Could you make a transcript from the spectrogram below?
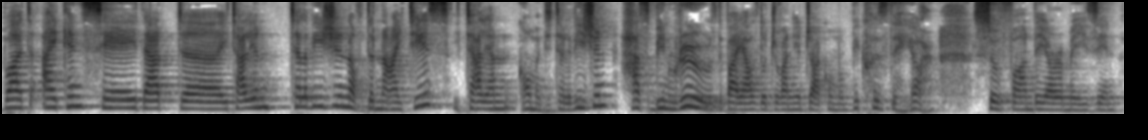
But I can say that uh, Italian television of the 90s, Italian comedy television, has been ruled by Aldo Giovanni and Giacomo because they are so fun, they are amazing.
